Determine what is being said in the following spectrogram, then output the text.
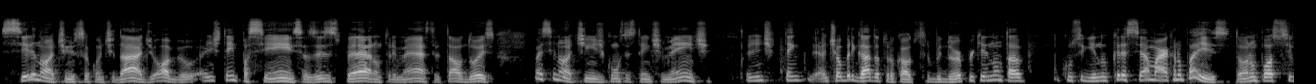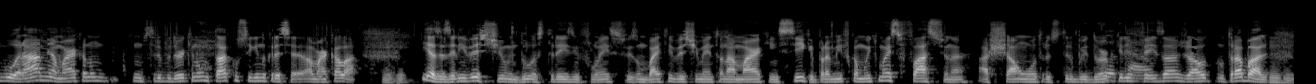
Se ele não atinge essa quantidade, óbvio, a gente tem paciência, às vezes espera um trimestre e tal, dois, mas se não atinge consistentemente, a gente tem, a gente é obrigado a trocar o distribuidor porque ele não está conseguindo crescer a marca no país. Então eu não posso segurar a minha marca num, num distribuidor que não está conseguindo crescer a marca lá. Uhum. E às vezes ele investiu em duas, três influências, fez um baita investimento na marca em si, que para mim fica muito mais fácil, né? Achar um outro distribuidor, porque ele Total. fez a- já o, o trabalho. Uhum.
